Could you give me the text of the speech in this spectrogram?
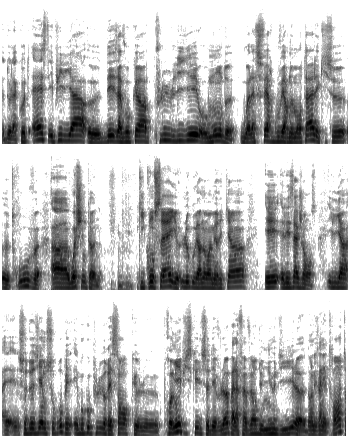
de la côte Est. Et puis il y a des avocats plus liés au monde ou à la sphère gouvernementale et qui se trouvent à Washington, qui conseille le gouvernement américain et les agences. Il y a, euh, ce deuxième sous-groupe est, beaucoup plus récent que le premier puisqu'il se développe à la faveur du New Deal euh, dans les années 30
